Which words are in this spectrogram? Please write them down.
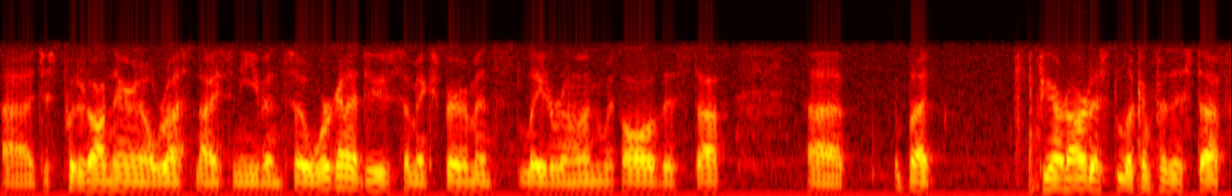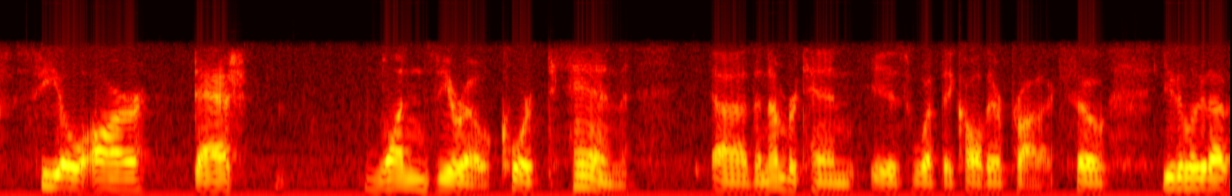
uh, just put it on there and it'll rust nice and even. So we're going to do some experiments later on with all of this stuff. Uh, but if you're an artist looking for this stuff, COR dash one zero core 10 uh, the number 10 is what they call their product so you can look it up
